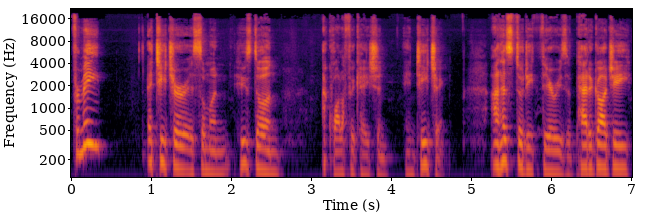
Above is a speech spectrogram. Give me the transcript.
For me, a teacher is someone who's done a qualification in teaching and has studied theories of pedagogy.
